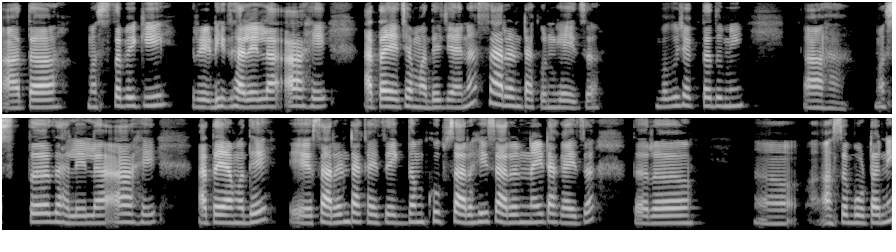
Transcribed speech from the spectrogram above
आता मस्तपैकी रेडी झालेला आहे. आता याच्यामध्ये जे आहे ना सारण टाकून घ्यायचं. बघू शकता तुम्ही. हा मस्त झालेला आहे. आता यामध्ये सारण टाकायचं. एकदम खूप सारंही सारण नाही टाकायचं. तर असं बोटाने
